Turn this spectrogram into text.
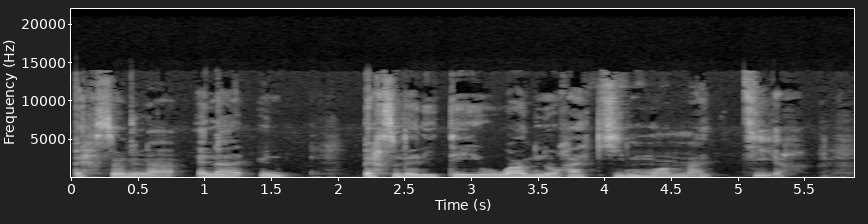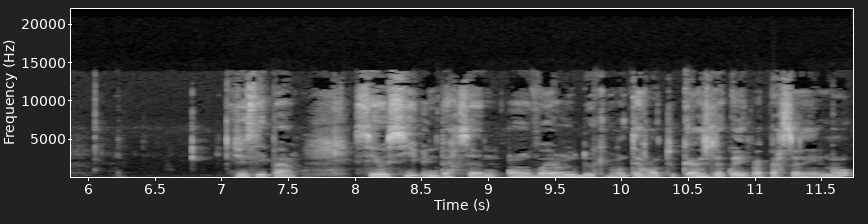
personne-là, elle a une personnalité ou un aura qui, moi, m'attire je sais pas. C'est aussi une personne, en voyant le documentaire en tout cas, je la connais pas personnellement,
